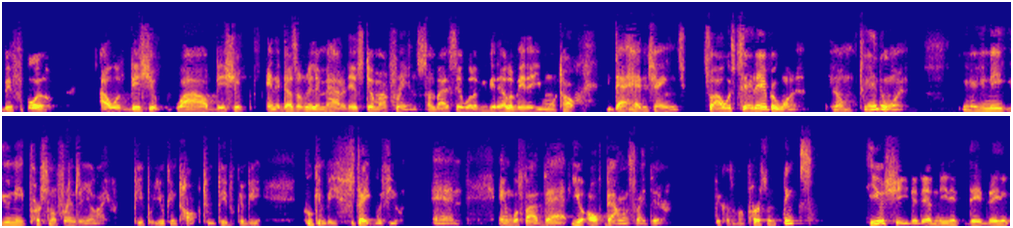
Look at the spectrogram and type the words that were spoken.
before I was bishop, wow, bishop, and it doesn't really matter. They're still my friends. Somebody said, well, if you get elevated, you won't talk. That hadn't changed. So I always tell everyone, you know, to anyone, you know, you need you need personal friends in your life. People you can talk to. People can be who can be straight with you. And and without that, you're off balance right there. Because if a person thinks he or she that they need it, they they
